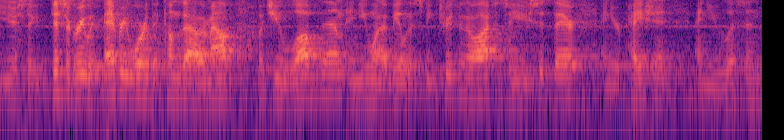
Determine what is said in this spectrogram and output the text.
you just disagree with every word that comes out of their mouth, but you love them and you want to be able to speak truth in their life, And so you sit there and you're patient and you listen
